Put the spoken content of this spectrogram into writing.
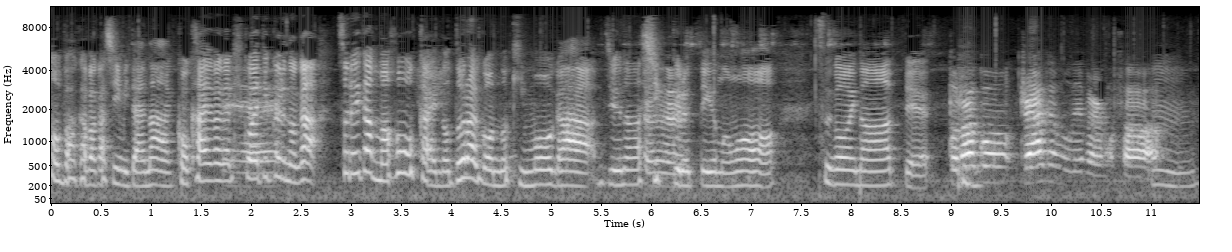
段もバカバカしいみたいな、こう会話が聞こえてくるのが、それが魔法界のドラゴンの肝が17シックルっていうのも、すごいなーって。ドラゴンドラゴンリバーもさ、うん。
